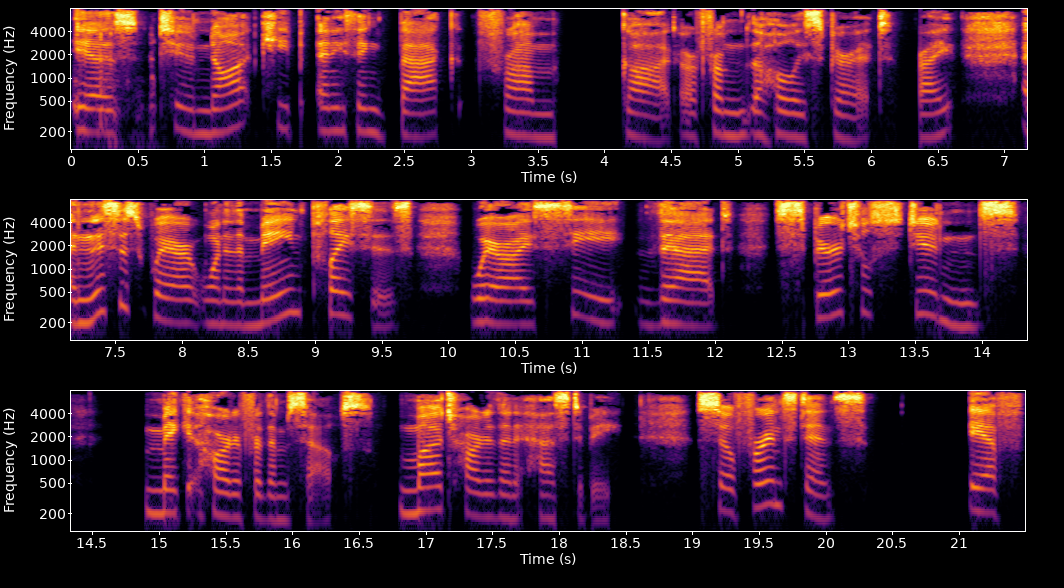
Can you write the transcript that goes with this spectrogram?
is to not keep anything back from God or from the Holy Spirit right? And this is where one of the main places where I see that spiritual students make it harder for themselves, much harder than it has to be. So, for instance, if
